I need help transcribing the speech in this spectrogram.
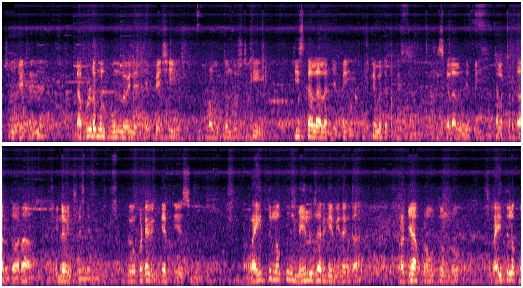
కొంచెం డబుల్ డబుల్ భూములు పోయినాయని చెప్పేసి ప్రభుత్వం దృష్టికి తీసుకెళ్ళాలని చెప్పి ముఖ్యమంత్రి తీసుకెళ్ళాలని చెప్పి కలెక్టర్ గారి ద్వారా విన్నవించడం జరిగింది. మేము ఒకటే విజ్ఞప్తి చేస్తున్నాం. రైతులకు మేలు జరిగే విధంగా ప్రజా ప్రభుత్వంలో రైతులకు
